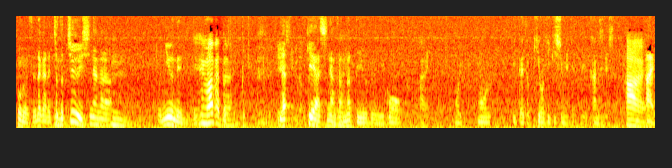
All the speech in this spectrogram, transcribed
そうなんですよ。だからちょっと注意しながら、うん。入念にね分かった。いやケアしなあかんなっていうふうにこう、はい。もうもう一回ちょっと気を引き締めてっていう感じでした。はい。はい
